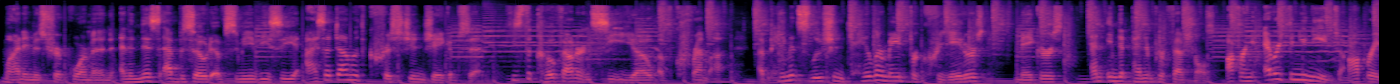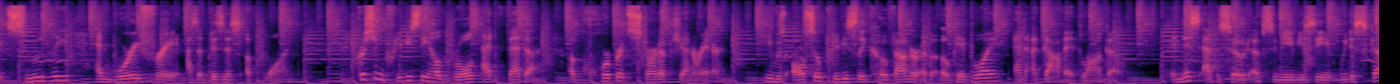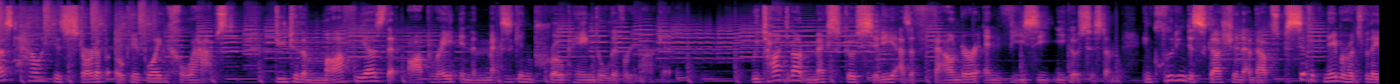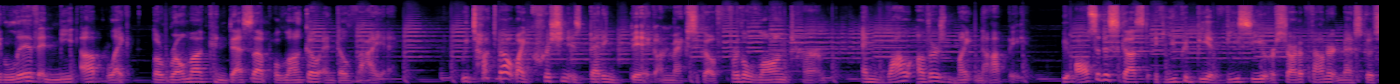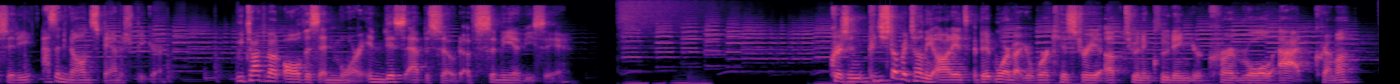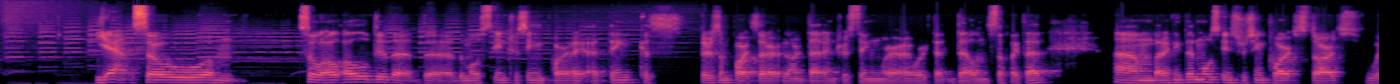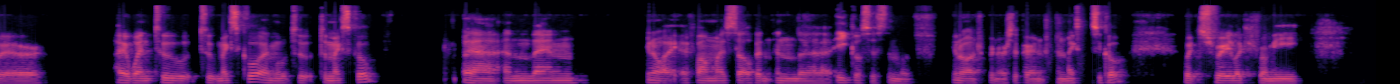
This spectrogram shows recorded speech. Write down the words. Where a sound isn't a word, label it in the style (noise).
My name is Trip Gorman, and in this episode of Semilla VC, I sat down with Christian Jacobsen. He's the co founder and CEO of Crema, a payment solution tailor made for creators, makers, and independent professionals, offering everything you need to operate smoothly and worry free as a business of one. Christian previously held roles at Vetta, a corporate startup generator. He was also previously co founder of OkBoy and Agave Blanco. In this episode of Semilla VC, we discussed how his startup OkBoy collapsed due to the mafias that operate in the Mexican propane delivery market. We talked about Mexico City as a founder and VC ecosystem, including discussion about specific neighborhoods where they live and meet up, like La Roma, Condesa, Polanco, and Del Valle. We talked about why Christian is betting big on Mexico for the long term, and while others might not be. We also discussed if you could be a VC or startup founder in Mexico City as a non Spanish speaker. We talked about all this and more in this episode of Semilla VC. Christian, could you start by telling the audience a bit more about your work history up to and including your current role at Crema? Yeah, so um, so I'll, I'll do the, the the most interesting part, I, I think, because there's some parts that are, aren't that interesting where I worked at Dell and stuff like that. Um, but I think the most interesting part starts where I went to to Mexico. I moved to to Mexico, uh, and then you know I, I, found myself in, in the ecosystem of you know entrepreneurship here in, in Mexico, which very lucky for me.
